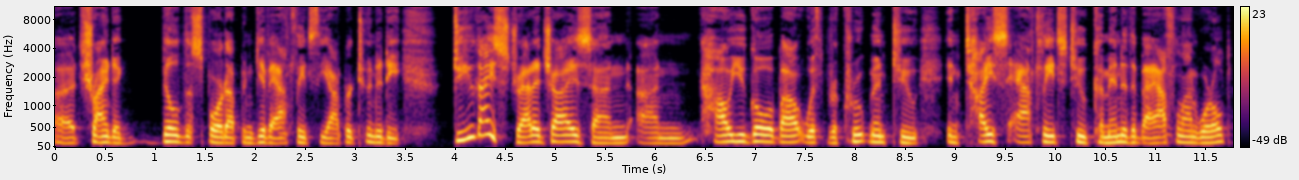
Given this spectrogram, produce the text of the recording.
uh, trying to build the sport up and give athletes the opportunity. Do you guys strategize on on how you go about with recruitment to entice athletes to come into the biathlon world?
